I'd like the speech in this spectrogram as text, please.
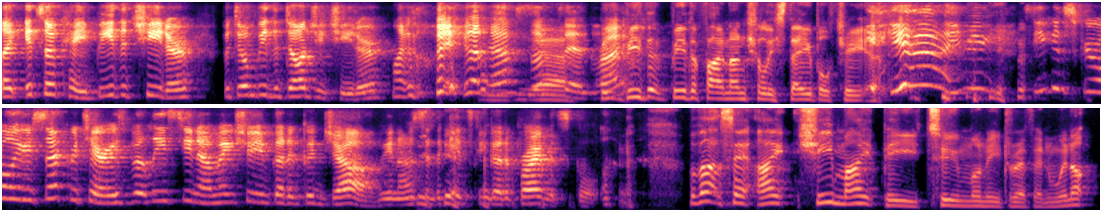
like it's okay be the cheater but don't be the dodgy cheater like you gotta have something yeah. right be, be, the be the financially stable cheater yeah you, so you can screw all your secretaries but at least you know make sure you've got a good job you know so the yeah. kids can go to private school well that's it i she might be too money driven we're not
